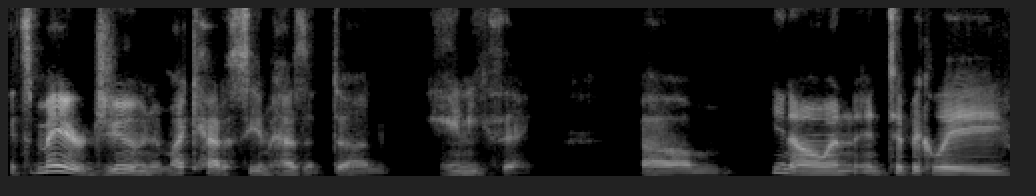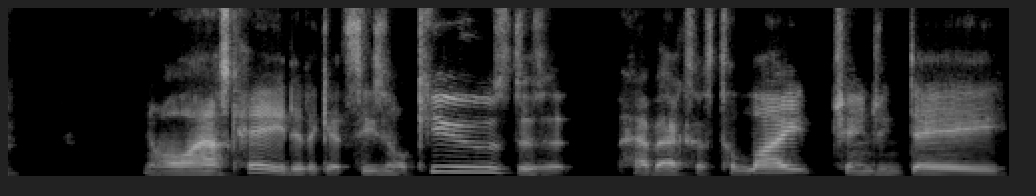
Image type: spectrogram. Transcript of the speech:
it's May or June and my catasetum hasn't done anything. Um, you know, and, and typically, you know, I'll ask, hey, did it get seasonal cues? Does it have access to light, changing day,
